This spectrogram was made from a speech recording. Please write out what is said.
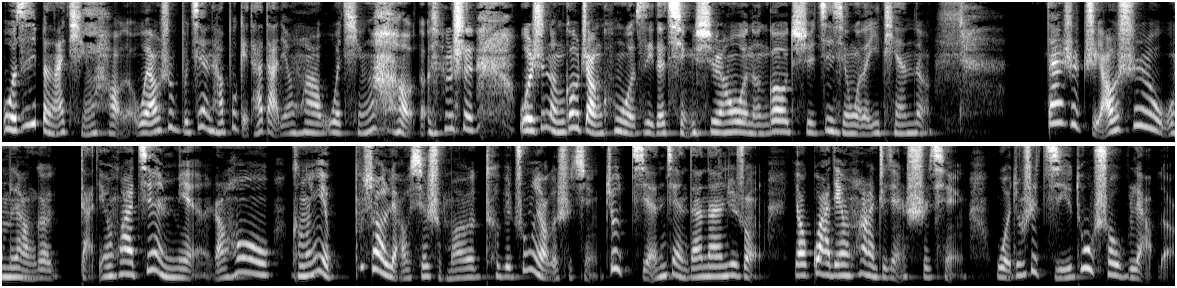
我自己本来挺好的。我要是不见他，不给他打电话，我挺好的。就是我是能够掌控我自己的情绪，然后我能够去进行我的一天的。但是只要是我们两个打电话见面，然后可能也不需要聊些什么特别重要的事情，就简简单单这种要挂电话这件事情，我就是极度受不了的。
